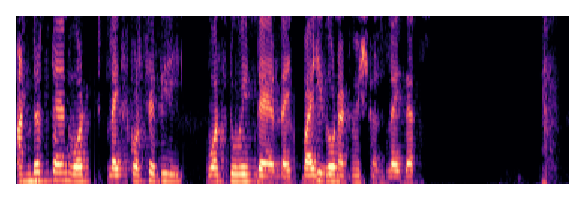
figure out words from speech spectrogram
understand what like Scorsese was doing there, like by his own admission. Like that's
